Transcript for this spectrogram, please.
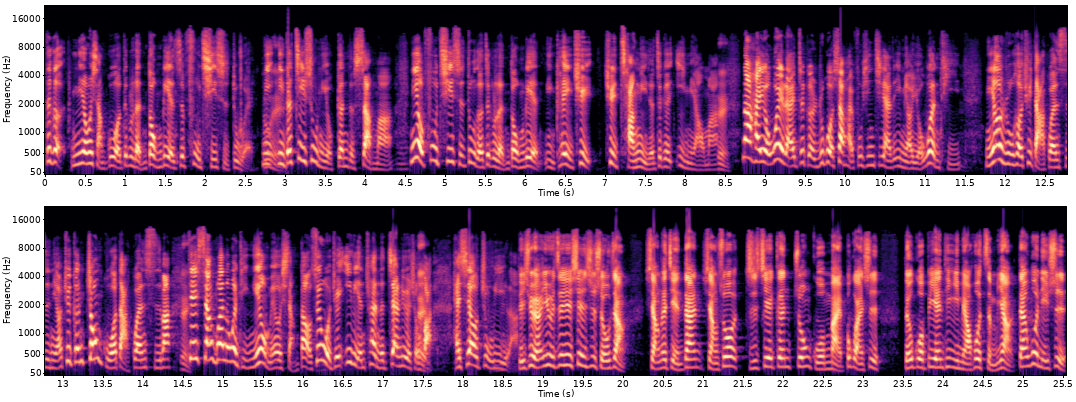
这个你有没有想过，这个冷冻链是负七十度？哎，你你的技术你有跟得上吗？你有负七十度的这个冷冻链，你可以去去藏你的这个疫苗吗？对。那还有未来这个，如果上海复兴进来的疫苗有问题，你要如何去打官司？你要去跟中国打官司吗？这些相关的问题，你有没有想到？所以我觉得一连串的战略手法还是要注意啦。的确啊，因为这些县市首长想的简单，想说直接跟中国买，不管是德国 BNT 疫苗或怎么样，但问题是，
